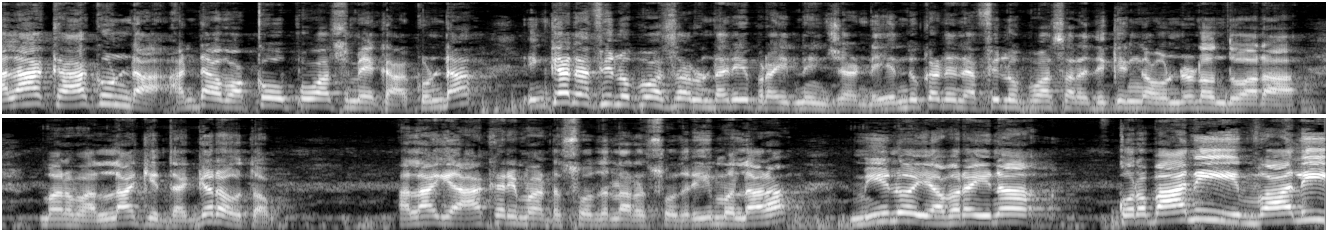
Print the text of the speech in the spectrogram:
అలా కాకుండా అంటే ఆ ఒక్క ఉపవాసమే కాకుండా ఇంకా నఫిల్ ఉపవాసాలు ఉండడానికి ప్రయత్నించండి. ఎందుకంటే నఫిల్ ఉపవాసాలు అధికంగా ఉండడం ద్వారా మనం అల్లాకి దగ్గర అవుతాం. అలాగే ఆఖరి మాట సోదరులారా సోదరీమల్లారా మీలో ఎవరైనా కుర్బానీ ఇవ్వాలి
